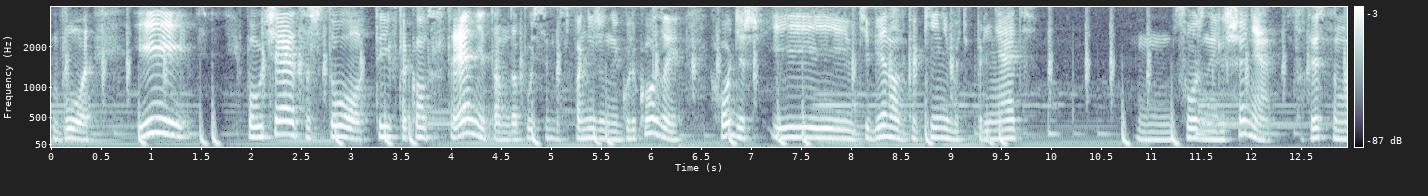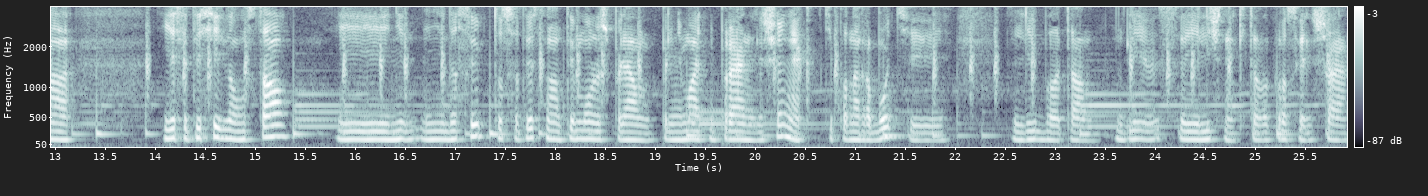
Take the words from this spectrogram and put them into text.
Вот. И получается, что ты в таком состоянии, там, допустим, с пониженной глюкозой, ходишь, и тебе надо какие-нибудь принять сложные решения. Соответственно, если ты сильно устал и не, досып, то, соответственно, ты можешь прям принимать неправильные решения, как типа на работе, либо там для свои личные какие-то вопросы решая.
